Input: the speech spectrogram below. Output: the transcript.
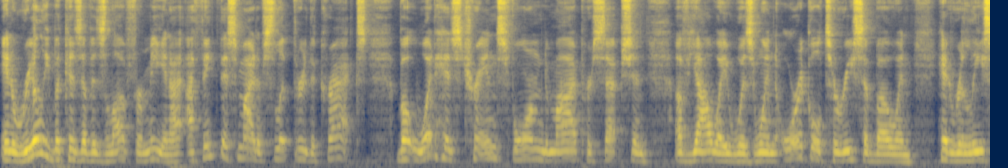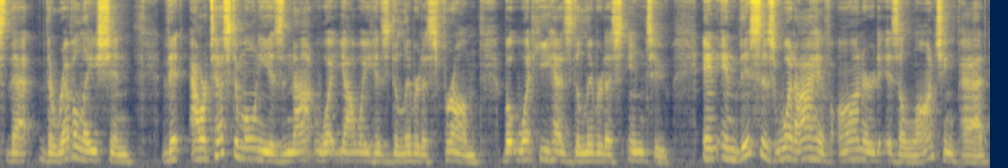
and really because of his love for me. And I, I, think this might have slipped through the cracks, but what has transformed my perception of Yahweh was when Oracle Teresa Bowen had released that the revelation that our testimony is not what Yahweh has delivered us from, but what He has delivered us into. And, and this is what I have honored as a launching pad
